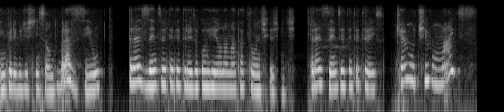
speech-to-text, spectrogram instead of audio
em perigo de extinção do Brasil, 383 ocorriam na Mata Atlântica, gente. 383. Quer motivo mais,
